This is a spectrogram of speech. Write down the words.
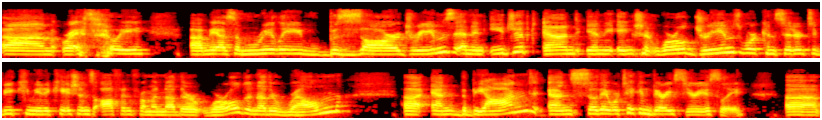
Um, right. So he, um, he has some really bizarre dreams. And in Egypt and in the ancient world, dreams were considered to be communications often from another world, another realm, uh, and the beyond. And so they were taken very seriously. Uh,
